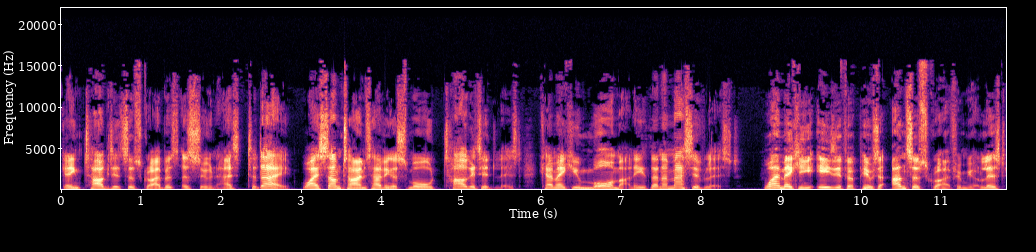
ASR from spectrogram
getting targeted subscribers as soon as today. Why sometimes having a small targeted list can make you more money than a massive list. Why making it easy for people to unsubscribe from your list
